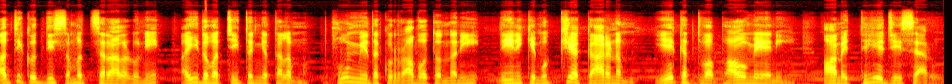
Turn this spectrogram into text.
అతి కొద్ది సంవత్సరాలలోనే ఐదవ చైతన్య తలం భూమి మీదకు రాబోతోందని దీనికి ముఖ్య కారణం ఏకత్వ భావమే అని ఆమె తెలియజేశారు.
